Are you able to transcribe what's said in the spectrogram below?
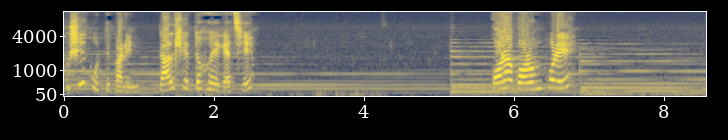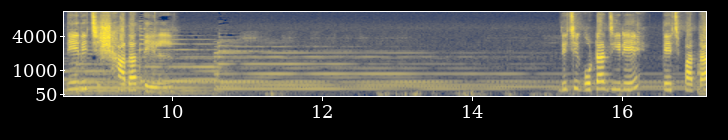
খুশি করতে পারেন, ডাল সেদ্ধ হয়ে গেছে। কড়া গরম করে দিয়ে দিচ্ছি সাদা তেল। দিচ্ছি গোটা জিরে, তেজপাতা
